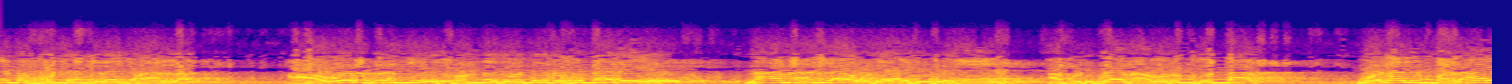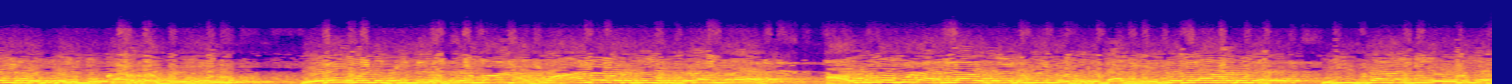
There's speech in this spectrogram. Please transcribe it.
ஏன்டா புள்ளங்கிறேங்க அவர் தன்னை சொன்னது வந்து என்ன சொன்னாரு? நான் அல்லாவுடைய அடிமை அப்படித்தான் அவரும் சொன்னார். உடல் மலாயக்கத்தில் கர்றபூன் இறைவனுக்கு நெருக்கமான வானவர்கள் இருக்கிறாங்க அவங்க கூட அல்லாவுக்கு அடிமைன்னு ஒத்துக்கிட்டாங்க. இதெல்லாம் விடுங்க ஈசா நபியை விடுங்க.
